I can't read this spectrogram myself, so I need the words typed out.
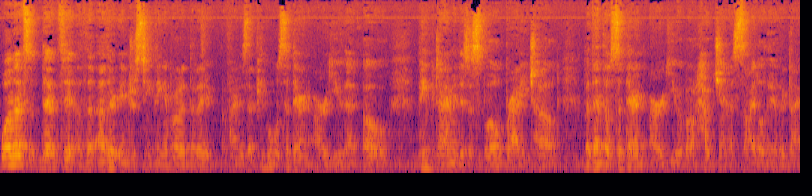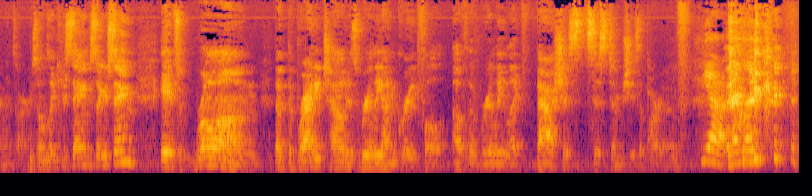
Well, that's that's it. The other interesting thing about it that I find is that people will sit there and argue that oh, Pink Diamond is a spoiled, bratty child, but then they'll sit there and argue about how genocidal the other diamonds are. So I was like, you're saying, so you're saying it's wrong that the bratty child is really ungrateful of the really like fascist system she's a part of. yeah and like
